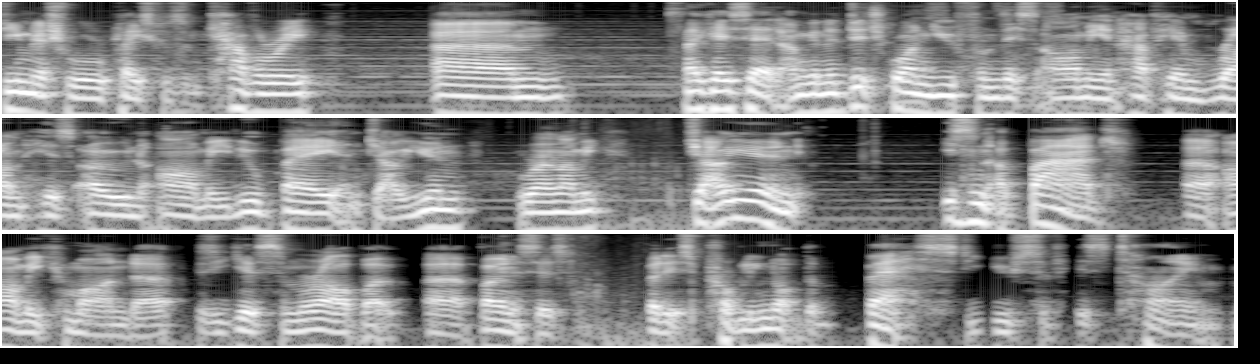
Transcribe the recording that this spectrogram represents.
G-Militia will replace with some cavalry. Um, like I said, I'm going to ditch Guan Yu from this army and have him run his own army. Liu Bei and Zhao Yun run an army. Zhao Yun isn't a bad uh, army commander because he gives some morale bo uh, bonuses, but it's probably not the best use of his time.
